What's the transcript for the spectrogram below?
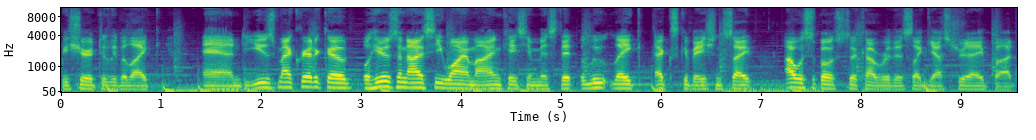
be sure to leave a like and use my creator code. Well, here's an ICYMI in case you missed it. The Loot Lake excavation site I was supposed to cover this like yesterday, but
